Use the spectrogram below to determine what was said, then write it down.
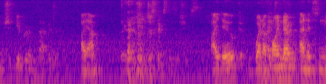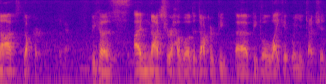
you should be a proven packager. I am. Then you should just fix these issues. I do Good. when I Thank find you. them and it's not Docker Okay. Because I'm not sure how well the Docker peop uh, people like it when you touch it,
